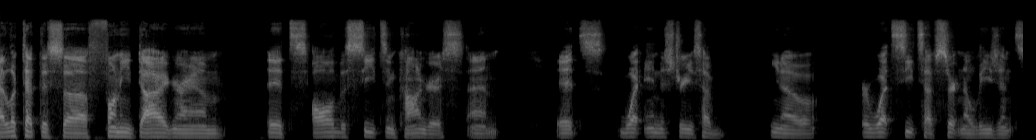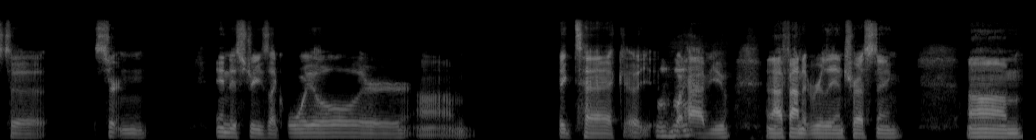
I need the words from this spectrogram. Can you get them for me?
I looked at this uh, funny diagram. It's all the seats in Congress, and it's what industries have, you know, or what seats have certain allegiance to certain industries like oil or um, big tech, uh, mm-hmm. what have you. And I found it really interesting. Um,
